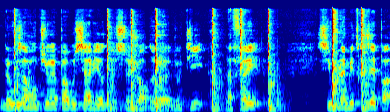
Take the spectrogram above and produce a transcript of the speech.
ne vous aventurez pas à vous servir de ce genre de- d'outil, la feuille, si vous ne la maîtrisez pas.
